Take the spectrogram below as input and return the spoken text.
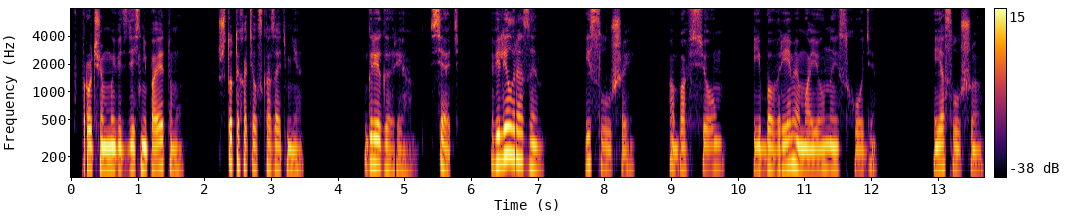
Впрочем, мы ведь здесь не поэтому. Что ты хотел сказать мне? Григориан, сядь. Велел Розен. И слушай. Обо всем, ибо время мое на исходе. Я слушаю.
